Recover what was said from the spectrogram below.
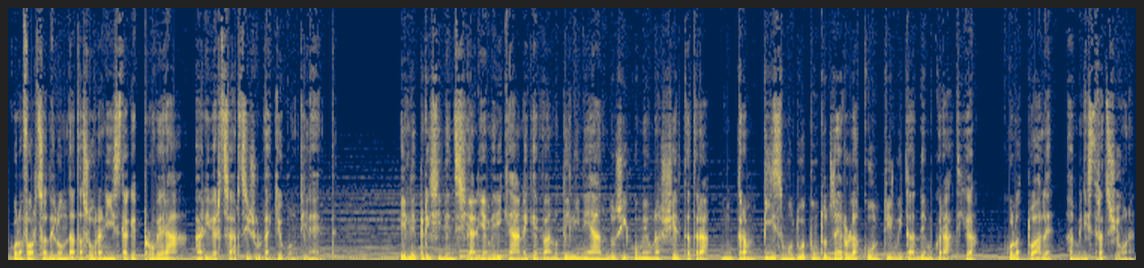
con la forza dell'ondata sovranista che proverà a riversarsi sul vecchio continente e le presidenziali americane che vanno delineandosi come una scelta tra un trampismo 2.0 e la continuità democratica con l'attuale amministrazione.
